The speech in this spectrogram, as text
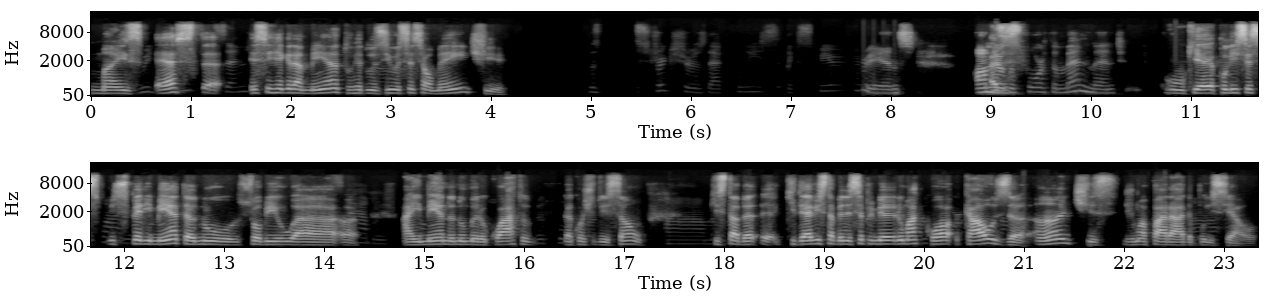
mas esta esse regramento reduziu essencialmente as, o que a polícia experimenta no, sobre o, a, a emenda número 4 da Constituição, que, estabele, que deve estabelecer primeiro uma causa antes de uma parada policial.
